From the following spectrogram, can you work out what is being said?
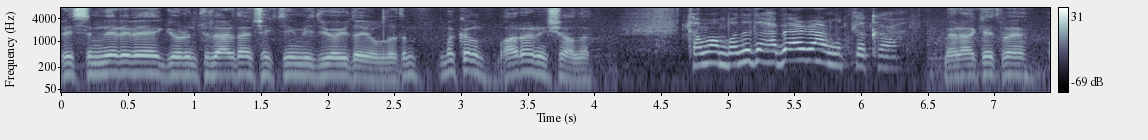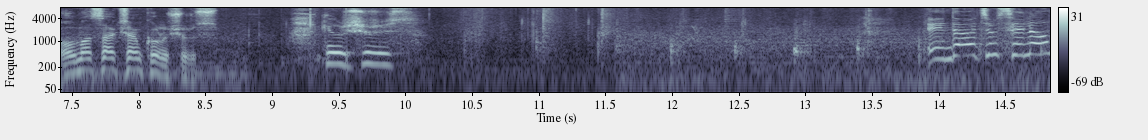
Resimleri ve görüntülerden çektiğim videoyu da yolladım. Bakalım arar inşallah. Tamam bana da haber ver mutlaka. Merak etme. Olmazsa akşam konuşuruz. Görüşürüz. Ender'cim selam.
